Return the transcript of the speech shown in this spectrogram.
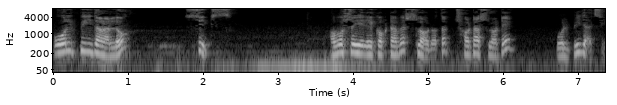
পোল পি দাঁড়াল সিক্স অবশ্যই এর এককটা হবে স্লট অর্থাৎ ছটা স্লটে পোল পিচ আছে।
